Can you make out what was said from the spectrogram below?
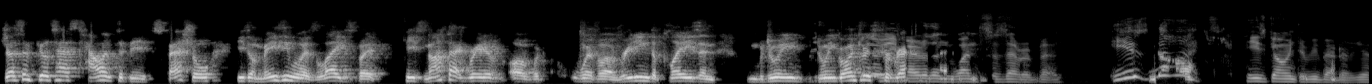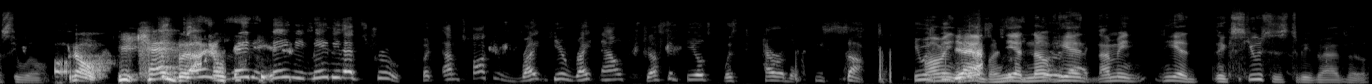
Justin Fields has talent to be special. He's amazing with his legs, but he's not that great of, of with uh, reading the plays and doing doing going through his Way progression. better than Wentz has ever been. He is not. He's going to be better. Yes, he will. Oh, no, he can, but I Going- don't maybe, think. maybe, maybe that's true. But I'm talking right here, right now. Justin Fields was terrible. He sucked. He was. I mean, yeah, but he had no. He had. I mean, he had excuses to be bad though.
